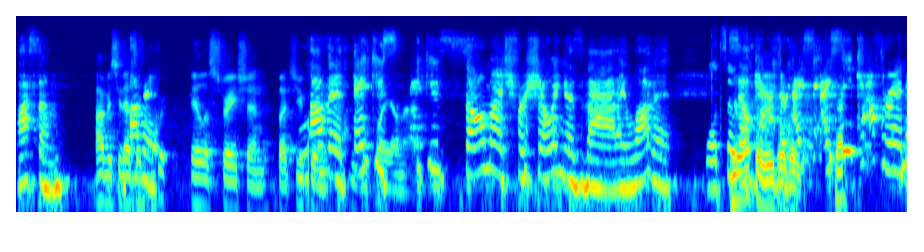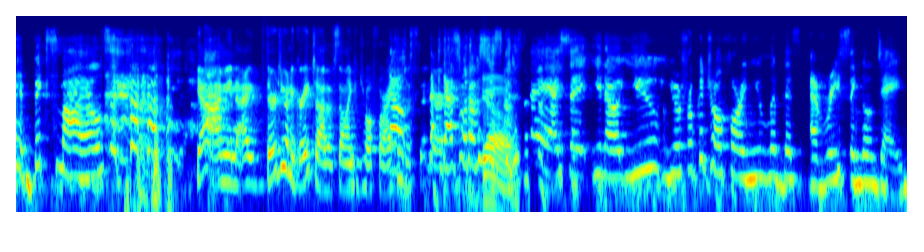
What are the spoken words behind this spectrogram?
Awesome. Obviously, that's Love a quick illustration, but you love it. Thank you. Thank you so much for showing us that. I love it. Well, so, so Catherine, I see, I see Catherine, big smiles. yeah, I mean, I they're doing a great job of selling Control Four. No, I can just sit there. That's what I was yeah. just going to say. I say, you know, you you're from Control Four and you live this every single day.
